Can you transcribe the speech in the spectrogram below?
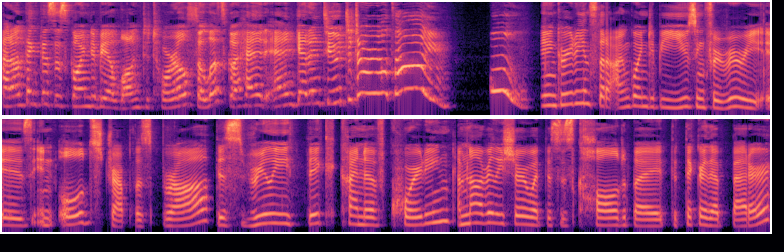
I don't think this is going to be a long tutorial, so let's go ahead and get into tutorial time! The ingredients that I'm going to be using for Ruri is an old strapless bra, this really thick kind of cording. I'm not really sure what this is called, but the thicker the better.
